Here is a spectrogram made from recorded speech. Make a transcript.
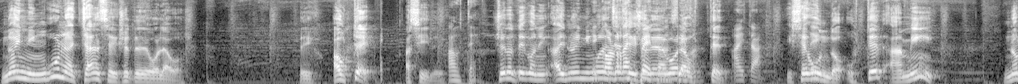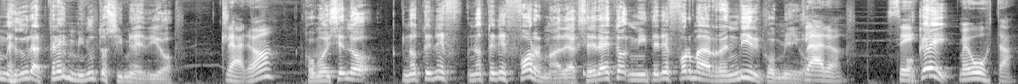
no hay ninguna chance de que yo te debo la voz. Le dijo, a usted, así le dijo. A usted. Yo no tengo ni, no hay ninguna chance de que yo le debo a encima. usted. Ahí está. Y segundo, usted a mí no me dura tres minutos y medio. Claro. Como diciendo, no tenés, no tenés forma de acceder a esto, ni tenés forma de rendir conmigo. Claro. Sí. ¿Ok? Me gusta.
